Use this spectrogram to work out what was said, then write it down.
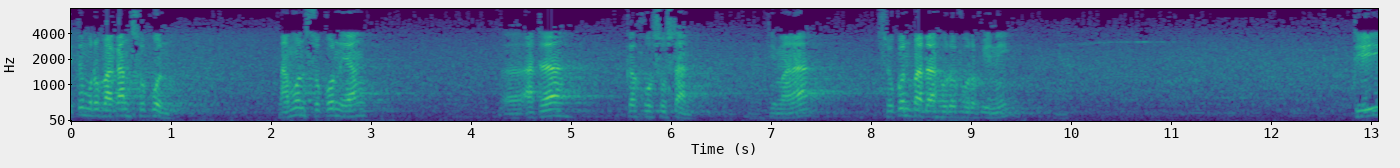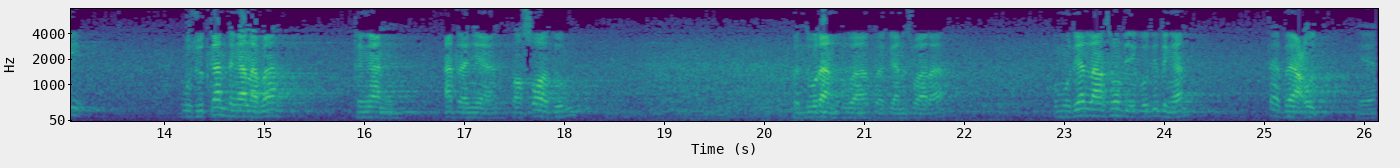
itu merupakan sukun namun sukun yang e, ada kekhususan di mana sukun pada huruf-huruf ini diwujudkan dengan apa? Dengan adanya tasadum benturan dua bagian suara kemudian langsung diikuti dengan tabaud ya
